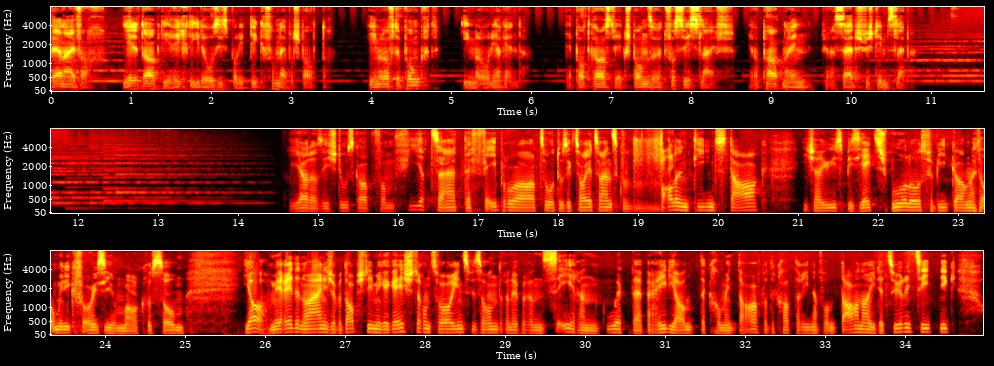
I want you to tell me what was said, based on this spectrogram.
Bern einfach. Jeden Tag die richtige Dosis Politik vom Nebelspalter. Immer auf den Punkt, immer ohne Agenda. Der Podcast wird gesponsert von Swiss Life, ihrer Partnerin für ein selbstbestimmtes Leben. Ja, das ist die Ausgabe vom 14. Februar 2022, Valentinstag. Ist an uns bis jetzt spurlos vorbeigegangen, Dominik Feusi und Markus Somm. Ja, wir reden noch einmal über die Abstimmungen gestern und zwar insbesondere über einen sehr guten, brillanten Kommentar von der Katharina Fontana in der Zürich Zeitung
